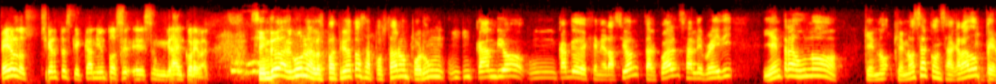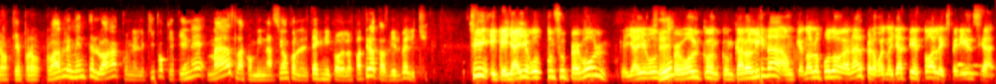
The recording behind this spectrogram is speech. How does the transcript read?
pero lo cierto es que Cam Newton es un gran coreback. Sin duda alguna, los Patriotas apostaron por un, un cambio, un cambio de generación, tal cual, sale Brady y entra uno que no, que no se ha consagrado, pero que probablemente lo haga con el equipo que tiene, más la combinación con el técnico de los Patriotas, Bill Belichick. Sí, y que ya llegó un Super Bowl, que ya llegó un ¿Sí? Super Bowl con, con Carolina, aunque no lo pudo ganar, pero bueno, ya tiene toda la experiencia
